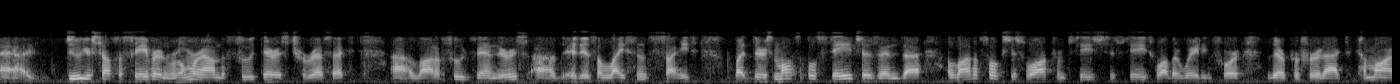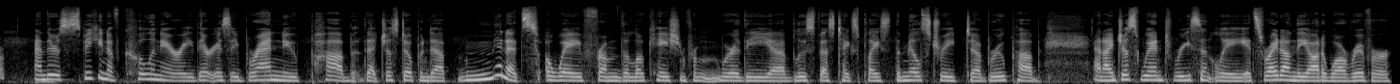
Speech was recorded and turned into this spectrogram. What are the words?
Uh, do yourself a favor and roam around. The food there is terrific. Uh, a lot of food vendors. Uh, it is a licensed site, but there's multiple stages, and uh, a lot of folks just walk from stage to stage while they're waiting for their preferred act to come on. And there's speaking of culinary, there is a brand new pub that just opened up minutes away from the location from where the uh, Blues Fest takes place, the Mill Street uh, Brew Pub. And I just went recently. It's right on the Ottawa River,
